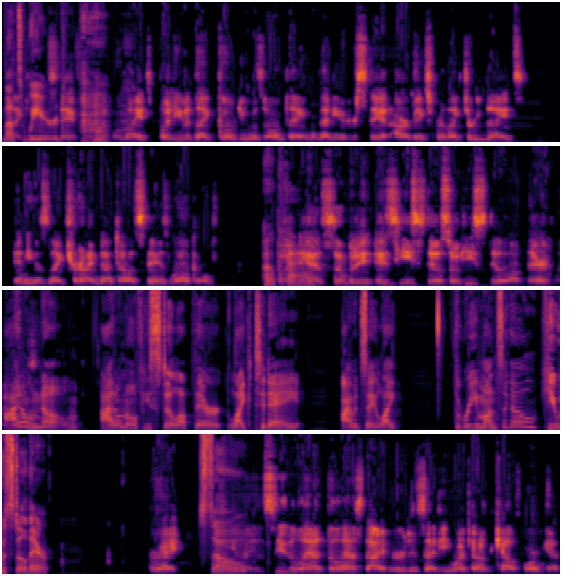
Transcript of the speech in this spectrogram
That's Like, weird. Stay for a couple nights, but he would like go do his own thing, and then he would stay at Harvick's for like three nights. And he was like trying not to uh, outstay his welcome. But Okay. as somebody, is he still? So he's still up there. Like, I don't know. I don't know if he's still up there like today. I would say like three months ago, he was still there. Right. So See, I- see, the last the last I heard is that he went down to California.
